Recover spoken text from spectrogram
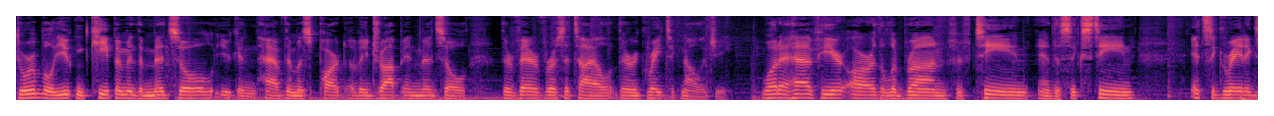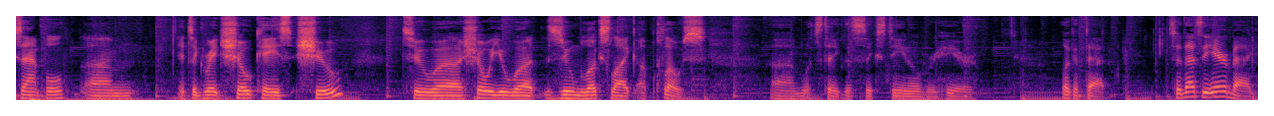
durable. You can keep them in the midsole. You can have them as part of a drop-in midsole. They're very versatile. They're a great technology. What I have here are the LeBron 15 and the 16. It's a great example. Um, it's a great showcase shoe to uh, show you what Zoom looks like up close. Um, let's take the 16 over here. Look at that. So that's the airbag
